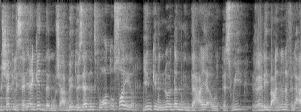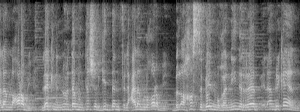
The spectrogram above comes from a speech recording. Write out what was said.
بشكل سريع جدا وشعبيته زادت في وقت قصير. يمكن النوع ده من الدعاية أو التسويق غريب عننا في العالم العربي لكن النوع ده منتشر جدا في العالم الغربي. بالأخص بين مغنيين الراب الأمريكان.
